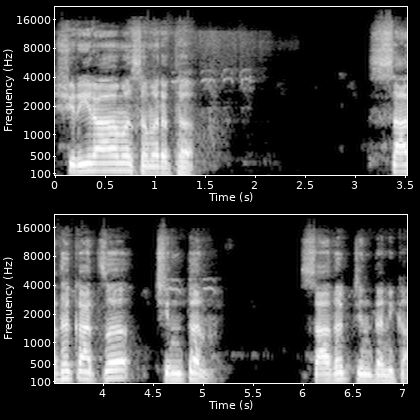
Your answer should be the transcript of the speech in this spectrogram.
श्रीराम समर्थ साधकाचं चिंतन साधक चिंतनिका.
